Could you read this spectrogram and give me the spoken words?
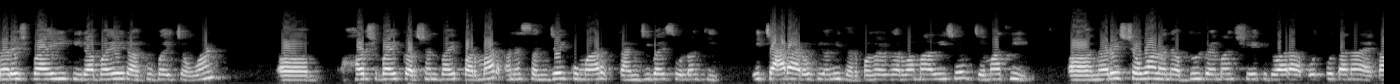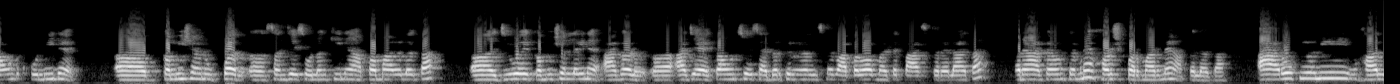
નરેશભાઈ હીરાભાઈ, રાઘુભાઈ ચૌહાણ હર્ષભાઈ, કરશનભાઈ પરમાર અને સંજય કુમાર, કાનજીભાઈ સોલંકી એ ચાર આરોપીઓની ધરપકડ કરવામાં આવી છે, જેમાંથી નરેશ ચૌહાણ અને અબ્દુલ રહેમાન શેખ દ્વારા પોતપોતાના એકાઉન્ટ ખોલીને કમિશન ઉપર સંજય સોલંકીને આપવામાં આવેલ હતા. જેઓએ કમિશન લઈને આગળ આ જે એકાઉન્ટ છે સાયબર ક્રિમિનલ્સને વાપરવા માટે પાસ કરેલા હતા અને આ એકાઉન્ટ તેમણે હર્ષ પરમારને આપેલા હતા. આ આરોપીઓની હાલ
